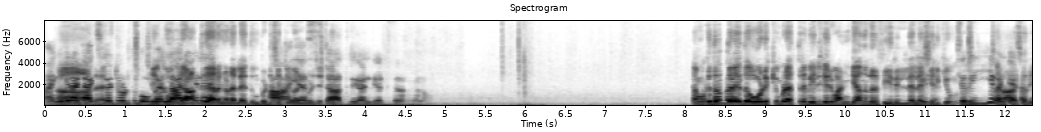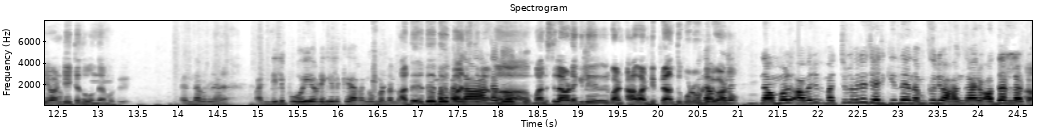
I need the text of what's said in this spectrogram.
ഭയങ്കരമായിട്ട്. ആക്സിലേറ്റർ കൊടുത്ത് പോകുമ്പോ എല്ലാരും രാത്രി വണ്ടി എടുത്ത് ഇറങ്ങണം. നമുക്ക് ഇത് ഇത്ര ഇത് ഓടിക്കുമ്പോൾ എത്ര വലിയൊരു വണ്ടിയാന്നുള്ളൊരു ഫീൽ ഇല്ലല്ലേ ശരിക്കും? ചെറിയ വണ്ടി ചെറിയ വണ്ടി ആയിട്ട് തോന്നുന്നത് നമുക്ക്. എന്താ പറയാ? വണ്ടിയിൽ പോയി എവിടെങ്കിലൊക്കെ ഇറങ്ങുമ്പോണ്ടല്ലോ. മനസ്സിലാണെങ്കിൽ ആ, വണ്ടി പ്രാന്ത് കൂടെ. നമ്മൾ അവർ മറ്റുള്ളവരെ വിചാരിക്കുന്നത് നമുക്കൊരു അഹങ്കാരം അതല്ല കേട്ടോ.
